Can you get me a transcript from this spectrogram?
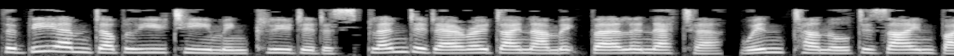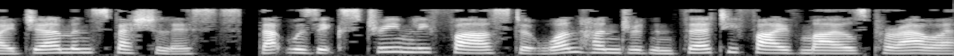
The BMW team included a splendid aerodynamic Berlinetta, wind tunnel designed by German specialists, that was extremely fast at 135 miles per hour.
